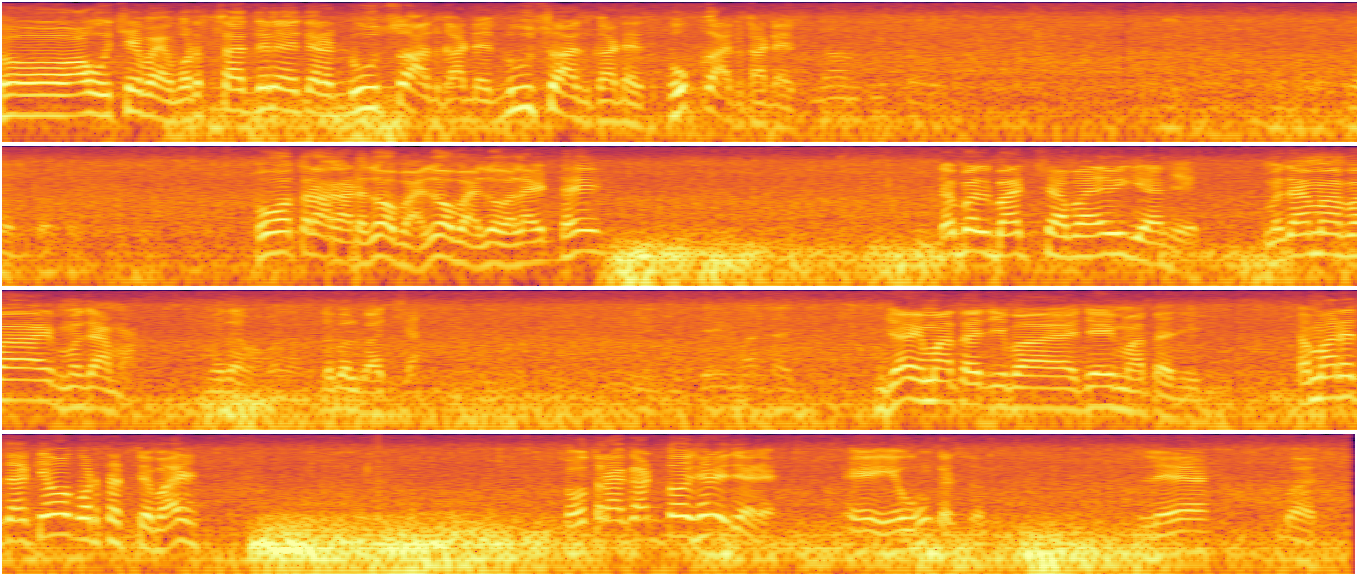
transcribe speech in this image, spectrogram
તો આવું છે ભાઈ વરસાદ છે ને અત્યારે ડૂસા જ કાઢે ડૂસા જ કાઢે ભૂકા જ કાઢે તોતરા કાઢે જો ભાઈ જો ભાઈ જો લાઈટ થઈ. ડબલ બાદશાહ ભાઈ આવી ગયા છે. મજામાં ભાઈ મજામાં. મજામાં મજામાં. ડબલ બાદશાહ. જય માતાજી ભાઈ જય માતાજી. તમારે ત્યાં કેવો વરસાદ છે ભાઈ? તોતરા કાઢતો છે ને જ્યારે? એ એવું શું કરશો? લે બસ.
